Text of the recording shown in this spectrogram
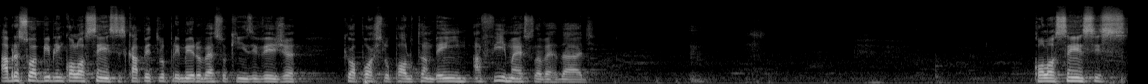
Abra sua Bíblia em Colossenses, capítulo 1, verso 15, e veja que o apóstolo Paulo também afirma essa verdade. Colossenses,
